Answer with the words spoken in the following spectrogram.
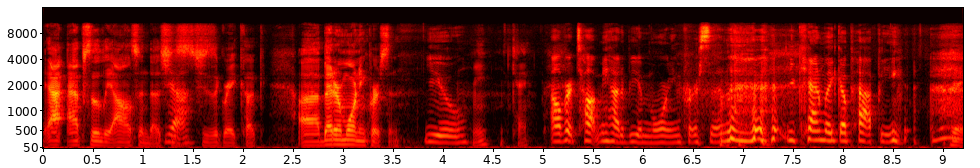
Yeah, absolutely. Allison does. She's Yeah. she's a great cook. Uh, better morning person. You. Me. Okay. Albert taught me how to be a morning person. you can wake up happy. Okay.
